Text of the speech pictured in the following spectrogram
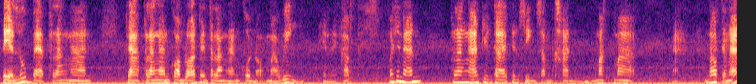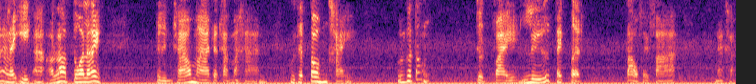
เปลี่ยนรูปแบบพลังงาน จากพลังงานความร้อนเป็นพลังงานกลออกมาวิ่งเห็นไหมครับ เพราะฉะนั้นพลังงานจึงกลายเป็นสิ่งสำคัญมากๆ นอกจากนั้นอะไรอีกอะเอารอบตัวเลย ตื่นเช้ามาจะทำอาหาร คุณจะต้มไข่ คุณก็ต้อง จุดไฟหรือไปเปิดเตาไฟฟ้านะครับ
